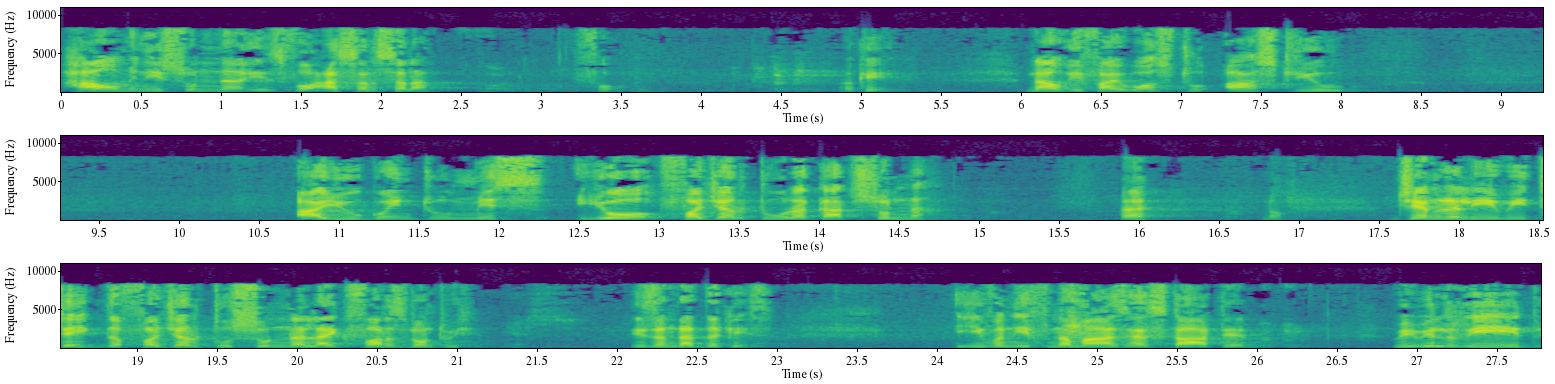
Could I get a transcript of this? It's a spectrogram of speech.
How many sunnah is for Asr Salah? Four. Okay. Now if I was to ask you, are you going to miss your Fajr two rakat sunnah? Huh? No. Generally we take the Fajr to sunnah like farz, don't we? Yes. Isn't that the case? even if namaz has started, we will read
